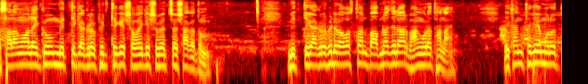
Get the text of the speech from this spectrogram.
আসসালামু আলাইকুম, মৃত্তিক অ্যাগ্রোফিট থেকে সবাইকে শুভেচ্ছা, স্বাগতম। মৃত্তিক অ্যাগ্রোফিটের অবস্থান পাবনা জেলার ভাঙ্গুড়া থানায়। এখান থেকে মূলত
